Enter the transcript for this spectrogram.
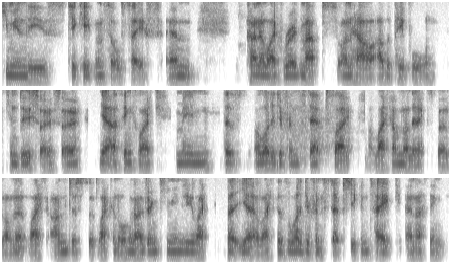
communities to keep themselves safe and kind of like roadmaps on how other people can do so. So yeah, I think like I mean, there's a lot of different steps. Like like I'm not an expert on it. Like I'm just like an organizer in community. Like but yeah, like there's a lot of different steps you can take, and I think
